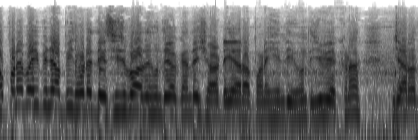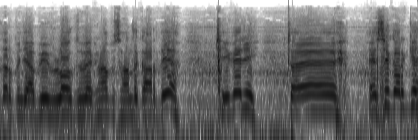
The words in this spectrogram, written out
ਆਪਣੇ ਭਾਈ ਪੰਜਾਬੀ ਥੋੜੇ ਦੇਸੀ ਸੁਭਾਅ ਦੇ ਹੁੰਦੇ ਆ, ਉਹ ਕਹਿੰਦੇ, ਛੱਡ ਯਾਰ ਆਪਣੇ ਹਿੰਦੀ, ਹੁੰਦੀ ਜੀ ਵੇਖਣਾ। ਜ਼ਿਆਦਾਤਰ ਪੰਜਾਬੀ ਵਲੌਗਸ ਵੇਖਣਾ ਪਸੰਦ ਕਰਦੇ ਆ। ਠੀਕ ਹੈ ਜੀ? ਤੇ ਇਸੇ ਕਰਕੇ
